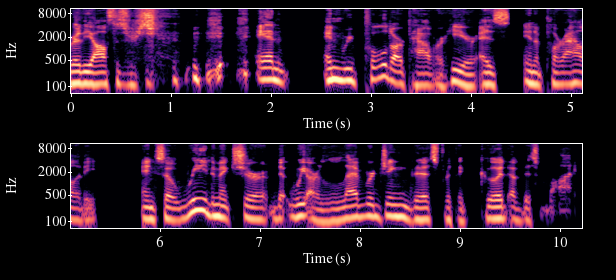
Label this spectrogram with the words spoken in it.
we're the officers, and and we pulled our power here as in a plurality. And so we need to make sure that we are leveraging this for the good of this body.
